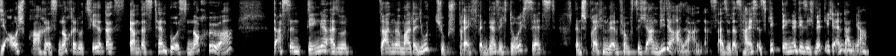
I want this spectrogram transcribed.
Die Aussprache ist noch reduziert, das, äh, das Tempo ist noch höher. Das sind Dinge, also sagen wir mal, der YouTube-Sprech, wenn der sich durchsetzt, dann sprechen wir in 50 Jahren wieder alle anders. Also das heißt, es gibt Dinge, die sich wirklich ändern, ja.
